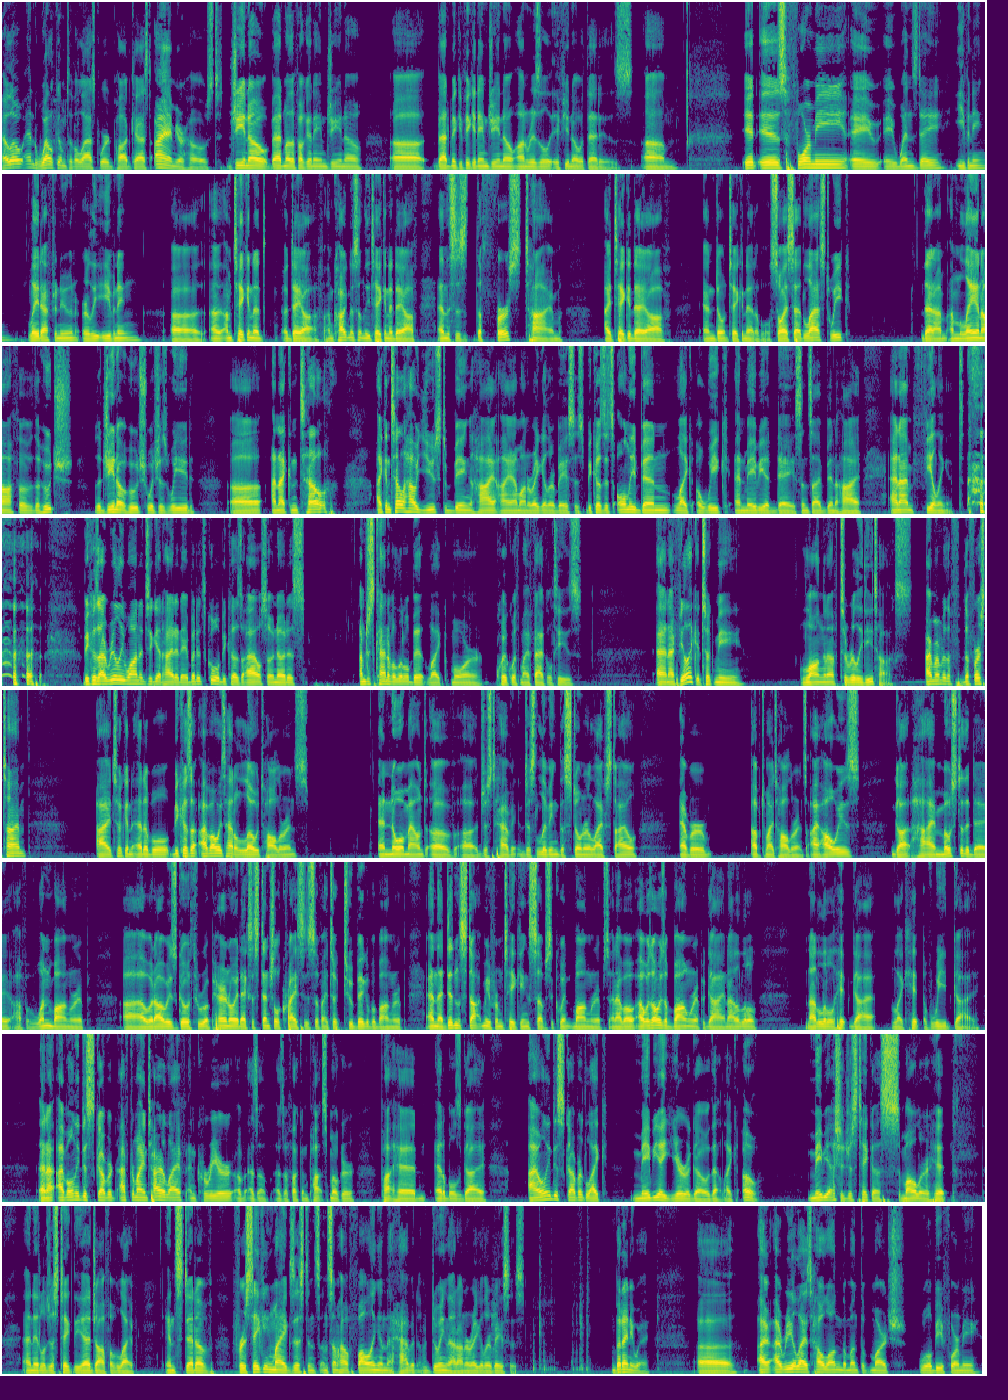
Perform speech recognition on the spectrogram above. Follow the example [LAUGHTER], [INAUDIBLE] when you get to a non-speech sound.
Hello and welcome to the Last Word Podcast. I am your host, Gino, bad motherfucker named Gino. Uh, bad Mickey Fika named Gino on Rizzle, if you know what that is. Um, it is for me a, a Wednesday evening, late afternoon, early evening. Uh, I, I'm taking a, a day off. I'm cognizantly taking a day off, and this is the first time I take a day off and don't take an edible. So I said last week that I'm I'm laying off of the hooch, the Gino hooch, which is weed, uh, and I can tell. [LAUGHS] I can tell how used to being high I am on a regular basis because it's only been like a week and maybe a day since I've been high, and I'm feeling it. [LAUGHS] because I really wanted to get high today, but it's cool because I also notice I'm just kind of a little bit like more quick with my faculties. And I feel like it took me long enough to really detox. I remember the the first time I took an edible because I've always had a low tolerance and no amount of uh, just having just living the stoner lifestyle ever up to my tolerance. I always got high most of the day off of one bong rip. Uh, I would always go through a paranoid existential crisis if I took too big of a bong rip, and that didn't stop me from taking subsequent bong rips. And I've I was always a bong rip guy, not a little, not a little hit guy like hit of weed guy. And I, I've only discovered after my entire life and career of as a as a fucking pot smoker pothead, edibles guy, I only discovered like maybe a year ago that like, oh, maybe I should just take a smaller hit and it'll just take the edge off of life instead of forsaking my existence and somehow falling in the habit of doing that on a regular basis. But anyway, uh, I, I realize how long the month of March will be for me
